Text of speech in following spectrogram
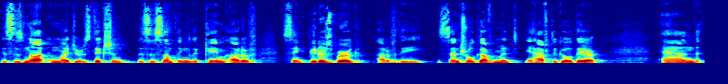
This is not in my jurisdiction. This is something that came out of St. Petersburg, out of the central government. You have to go there. And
